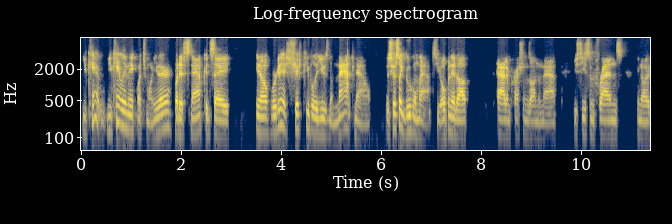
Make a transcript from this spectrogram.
you can't you can't really make much money there. But if Snap could say, you know, we're going to shift people to use the map now. It's just like Google Maps. You open it up, add impressions on the map. You see some friends, you know,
